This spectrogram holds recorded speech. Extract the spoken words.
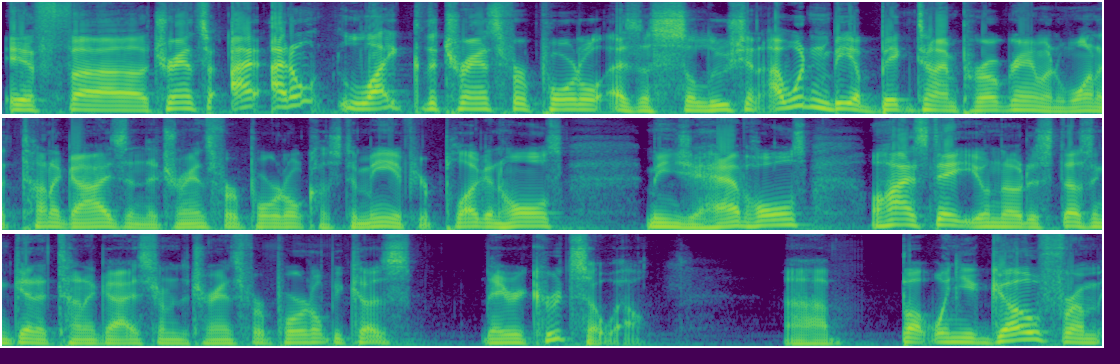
if uh, transfer. I, I don't like the transfer portal as a solution. I wouldn't be a big time program and want a ton of guys in the transfer portal because to me, if you're plugging holes, means you have holes. Ohio State, you'll notice, doesn't get a ton of guys from the transfer portal because they recruit so well. Uh, but when you go from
